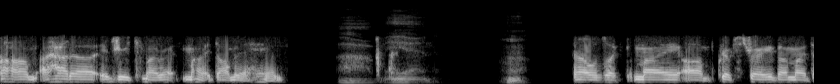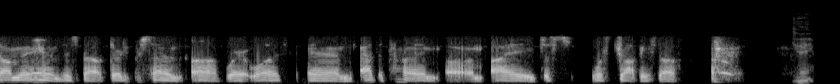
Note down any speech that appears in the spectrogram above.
um, I had a injury to my right, my dominant hand. Oh man, So I was like, my um, grip strength on my dominant hand is about 30% of where it was. And at the time, um, I just was dropping stuff. okay.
